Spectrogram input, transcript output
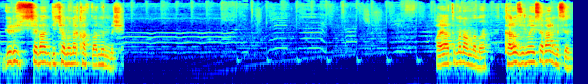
Gülü seven dikanına katlanırmış. Hayatımın anlamı. Kara zurnayı sever misin?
